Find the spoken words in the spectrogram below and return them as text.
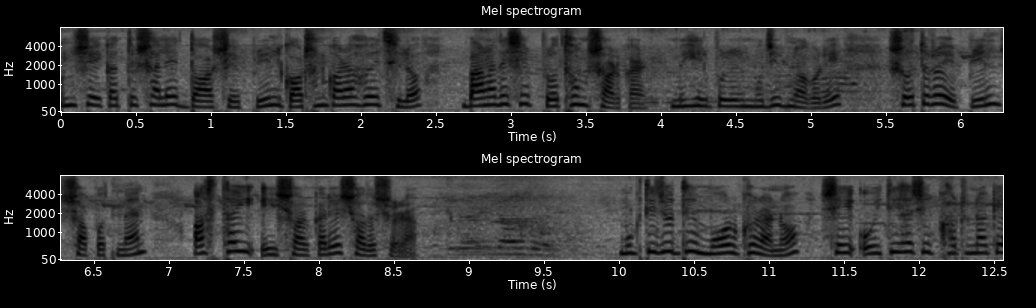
উনিশশো একাত্তর সালে দশ এপ্রিল গঠন করা হয়েছিল বাংলাদেশের প্রথম সরকার। মেহেরপুরের মুজিবনগরে সতেরো এপ্রিল শপথ নেন অস্থায়ী এই সরকারের সদস্যরা। মুক্তিযুদ্ধে মোড় ঘোরানো সেই ঐতিহাসিক ঘটনাকে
